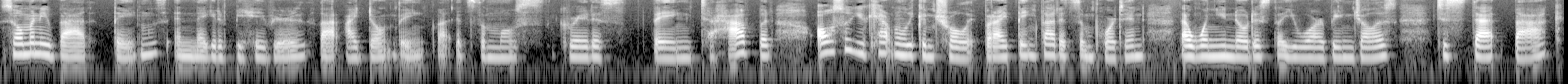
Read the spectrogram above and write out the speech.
so many bad things and negative behaviors that I don't think that it's the most greatest thing to have but also you can't really control it but I think that it's important that when you notice that you are being jealous to step back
